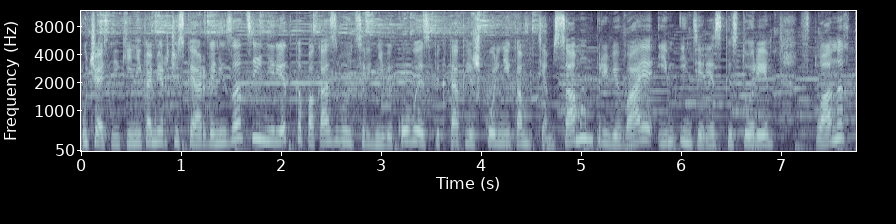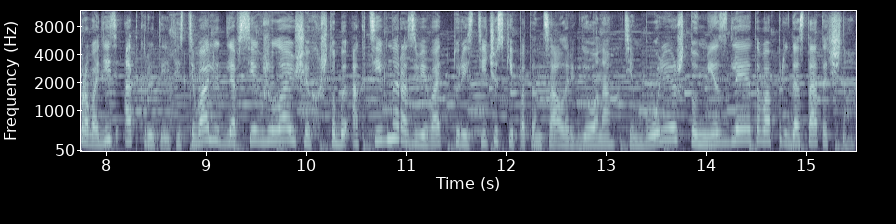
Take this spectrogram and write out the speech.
Участники некоммерческой организации нередко показывают средневековые спектакли школьникам, тем самым прививая им интерес к истории. В планах проводить открытые фестивали для всех желающих, чтобы активно развивать туристический потенциал региона. Тем более, что мест для этого предостаточно.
